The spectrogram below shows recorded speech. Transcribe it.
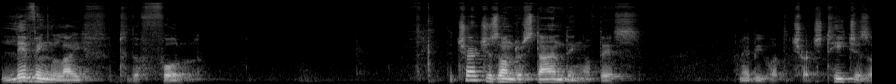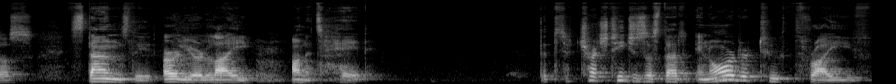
living life to the full. The church's understanding of this, maybe what the church teaches us, stands the earlier lie on its head. The t- church teaches us that in order to thrive,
